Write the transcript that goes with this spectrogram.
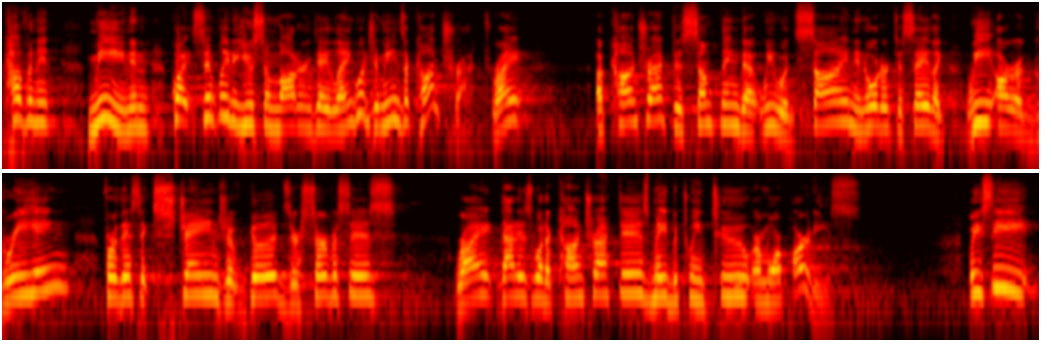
covenant mean? And quite simply, to use some modern day language, it means a contract, right? A contract is something that we would sign in order to say, like, we are agreeing for this exchange of goods or services right? That is what a contract is, made between two or more parties. But you see,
